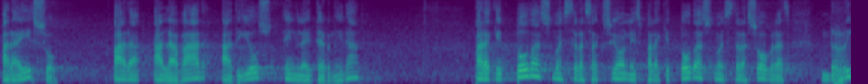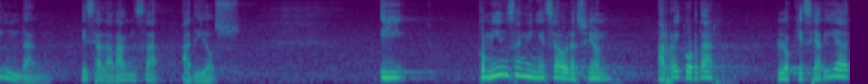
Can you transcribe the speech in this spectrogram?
para eso, para alabar a Dios en la eternidad, para que todas nuestras acciones, para que todas nuestras obras rindan esa alabanza a Dios. Y comienzan en esa oración a recordar lo que se había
